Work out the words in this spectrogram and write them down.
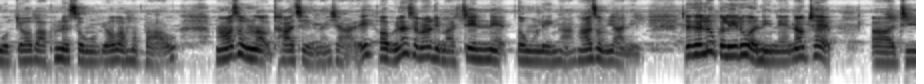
ကိုပြောပါ9စုံကိုပြောပါမပါဘူး9စုံလောက်ထားချင်လည်းရတယ်ဟုတ်ပြီနော်ကျွန်တော်တို့ဒီမှာ7နဲ့3 4 5 5စုံရနေပြီတကယ်လို့ကလေးတို့အနေနဲ့နောက်ထပ်အာဒီ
